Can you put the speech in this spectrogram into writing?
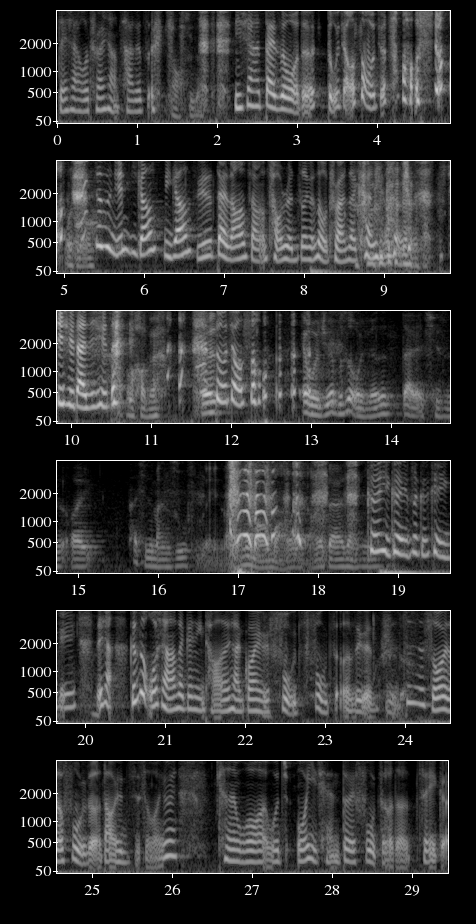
等一下，我突然想插个嘴，哦，是的，你现在带着我的独角兽，我觉得超好笑。就是你，你刚你刚刚直接带，然后讲的超认真，可是我突然在看你，然后就继续带，继续带哦，好的。哎、独角兽。哎我觉得不是，我觉得带的其实，哎，它其实蛮舒服的，你知道吗？就毛毛的，然后戴在上面。可以，可以，这个可以，可以。等一下，可是我想要再跟你讨论一下关于负负责这个字，的就是所谓的负责到底是指什么？因为可能我我我以前对负责的这个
